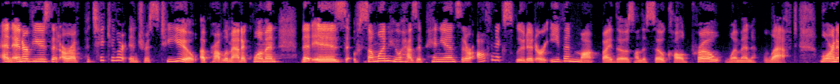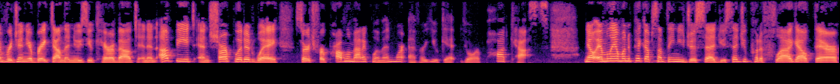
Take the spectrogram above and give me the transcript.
and interviews that are of particular interest to you. A problematic woman that is someone who has opinions that are often excluded or even mocked by those on the so called pro women left. Lauren and Virginia break down the news you care about in an upbeat and sharp witted way. Search for problematic women wherever you get your podcasts. Now, Emily, I want to pick up something you just said. You said you put a flag out there.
